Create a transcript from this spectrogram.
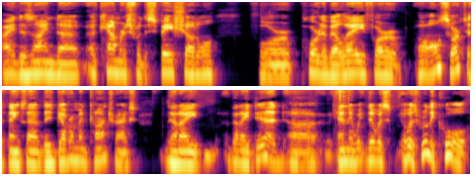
I designed uh, cameras for the space shuttle, for Port of LA, for all sorts of things. Uh, these government contracts that I that I did, uh, and there was it was really cool.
